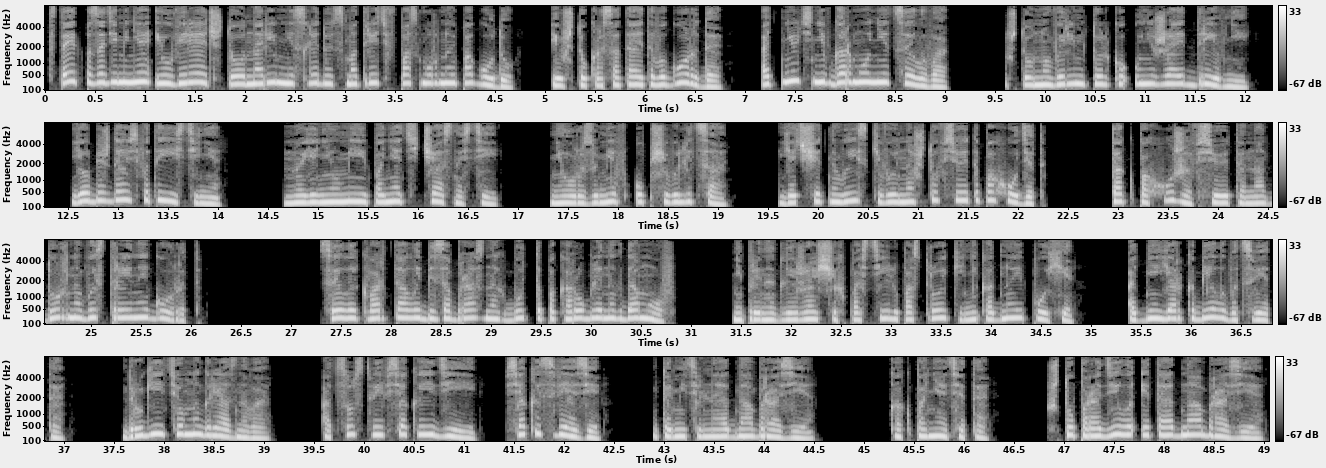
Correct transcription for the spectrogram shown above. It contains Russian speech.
стоит позади меня и уверяет, что на Рим не следует смотреть в пасмурную погоду, и что красота этого города отнюдь не в гармонии целого, что Новый Рим только унижает древний. Я убеждаюсь в этой истине, но я не умею понять частностей, не уразумев общего лица. Я тщетно выискиваю, на что все это походит. Так похоже все это на дурно выстроенный город. Целые кварталы безобразных, будто покоробленных домов, не принадлежащих по стилю постройки ни к одной эпохе. Одни ярко-белого цвета, другие темно-грязного. Отсутствие всякой идеи, всякой связи, утомительное однообразие. Как понять это? Что породило это однообразие?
